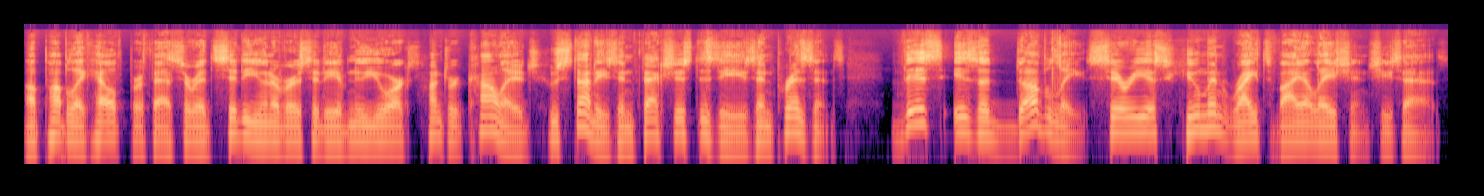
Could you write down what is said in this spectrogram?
a public health professor at City University of New York's Hunter College who studies infectious disease in prisons. This is a doubly serious human rights violation, she says.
